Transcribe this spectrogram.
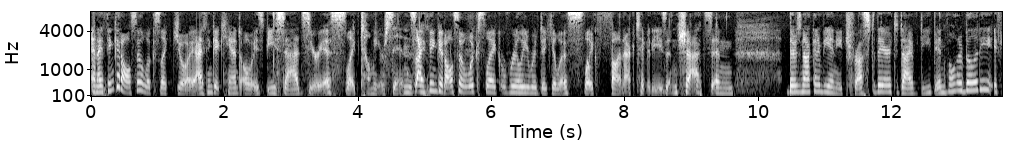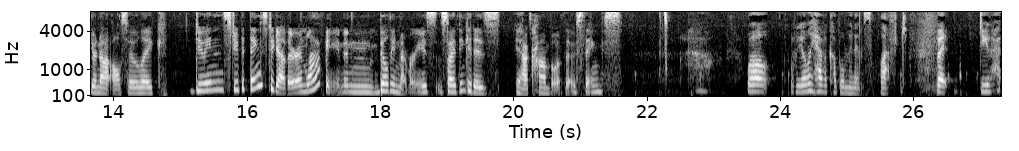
and I think it also looks like joy. I think it can't always be sad, serious, like tell me your sins. I think it also looks like really ridiculous, like fun activities and chats and there's not going to be any trust there to dive deep in vulnerability if you're not also like doing stupid things together and laughing and building memories. So I think it is yeah, a combo of those things. Well, we only have a couple minutes left, but do you? Ha-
